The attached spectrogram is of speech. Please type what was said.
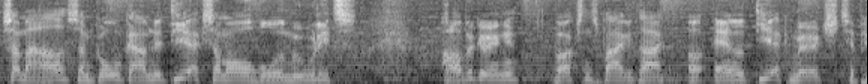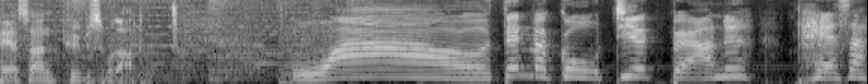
så meget som gode gamle Dirk som overhovedet muligt. Hoppegynge, voksensparkedragt og andet Dirk merch til passeren købes separat. Wow, den var god. Dirk Børne passer.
